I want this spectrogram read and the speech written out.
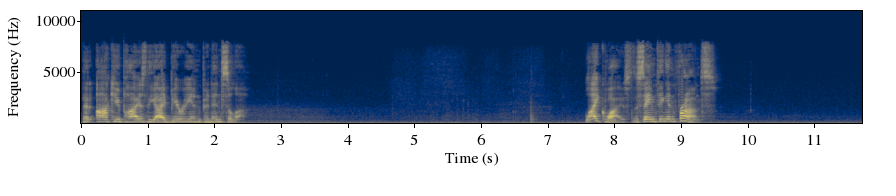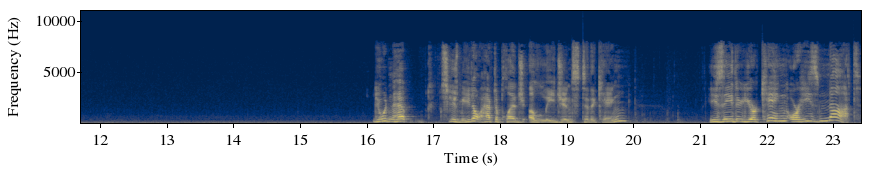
that occupies the Iberian Peninsula. Likewise, the same thing in France. You wouldn't have, excuse me, you don't have to pledge allegiance to the king. He's either your king or he's not.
